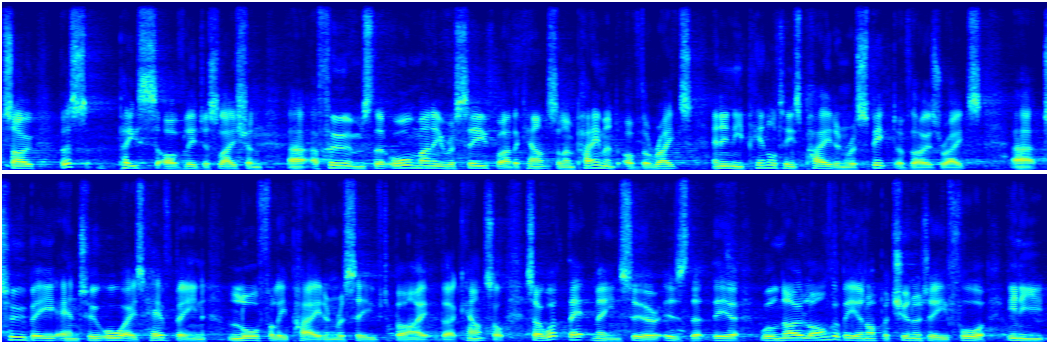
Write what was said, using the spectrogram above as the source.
So, this piece of legislation uh, affirms that all money received by the Council and payment of the rates and any penalties paid in respect of those rates uh, to be and to always have been lawfully paid and received by the Council. So, what that means, sir, is that there will no longer be an opportunity for any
